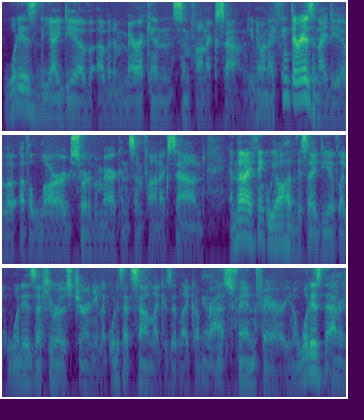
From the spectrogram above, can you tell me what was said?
what is the idea of, of an American symphonic sound, you know, and I think there is an idea of a, of a large sort of American symphonic sound. And then I think we all have this idea of like, what is a hero's journey? Like, what does that sound like? Is it like a brass fanfare? You know, what is that? Right.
